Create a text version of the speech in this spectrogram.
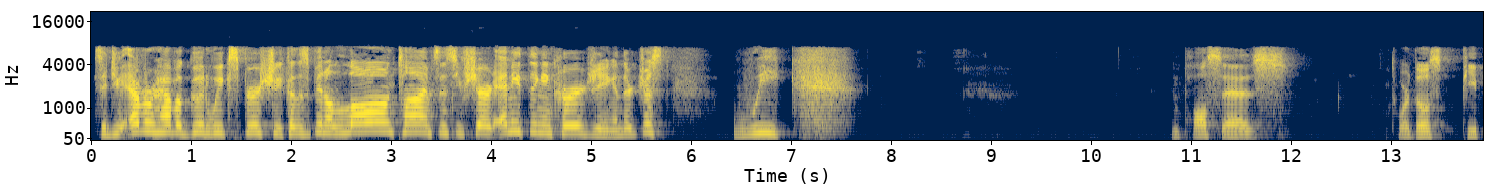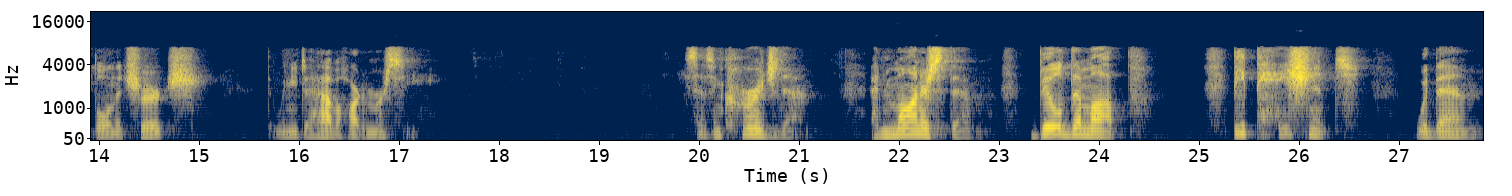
He said, Do you ever have a good week spiritually? Because it's been a long time since you've shared anything encouraging, and they're just weak. And Paul says toward those people in the church that we need to have a heart of mercy. He says, Encourage them admonish them, build them up, be patient with them.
